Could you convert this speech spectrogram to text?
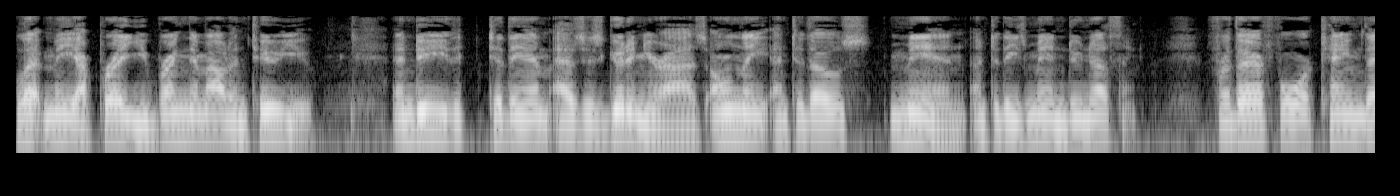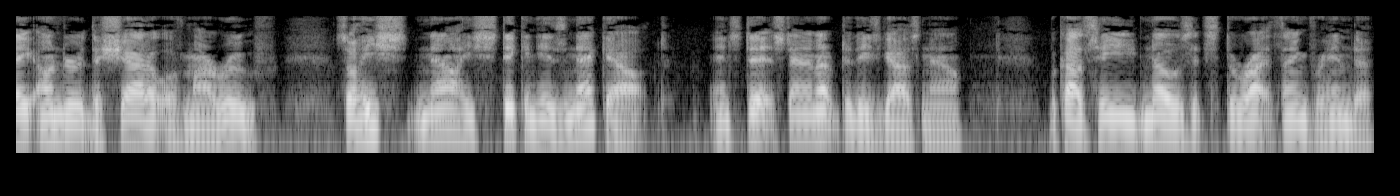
Let me, I pray you, bring them out unto you, and do you to them as is good in your eyes. Only unto those men, unto these men, do nothing. For therefore came they under the shadow of my roof. So he's now he's sticking his neck out and st- standing up to these guys now, because he knows it's the right thing for him to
